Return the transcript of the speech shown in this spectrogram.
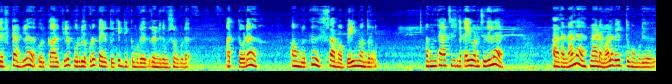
லெஃப்ட் ஹேண்டில் ஒரு கால் கிலோ பொருளை கூட கையில் தூக்கிட்டு நிற்க முடியாது. ரெண்டு நிமிஷம் கூட. அத்தோட அவங்களுக்கு செம பெயின் வந்துடும் அவங்களுக்கு ஆக்சிடென்ட்ல கை உடைச்சதுல அதனால மேடமால வெயிட் தூங்க முடியாது.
